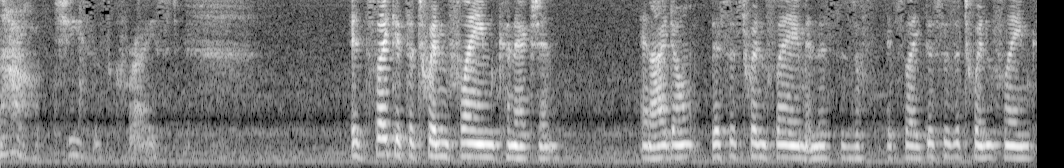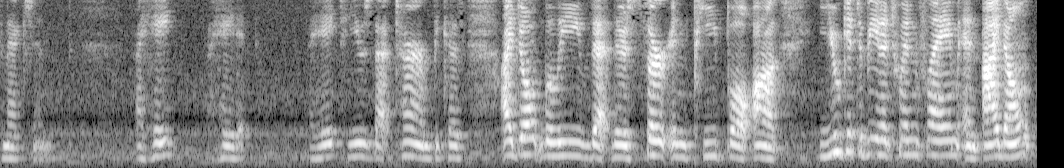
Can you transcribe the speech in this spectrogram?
oh, Jesus Christ. It's like it's a twin flame connection and I don't. This is twin flame, and this is a. It's like this is a twin flame connection. I hate. I hate it. I hate to use that term because I don't believe that there's certain people on. You get to be in a twin flame, and I don't.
